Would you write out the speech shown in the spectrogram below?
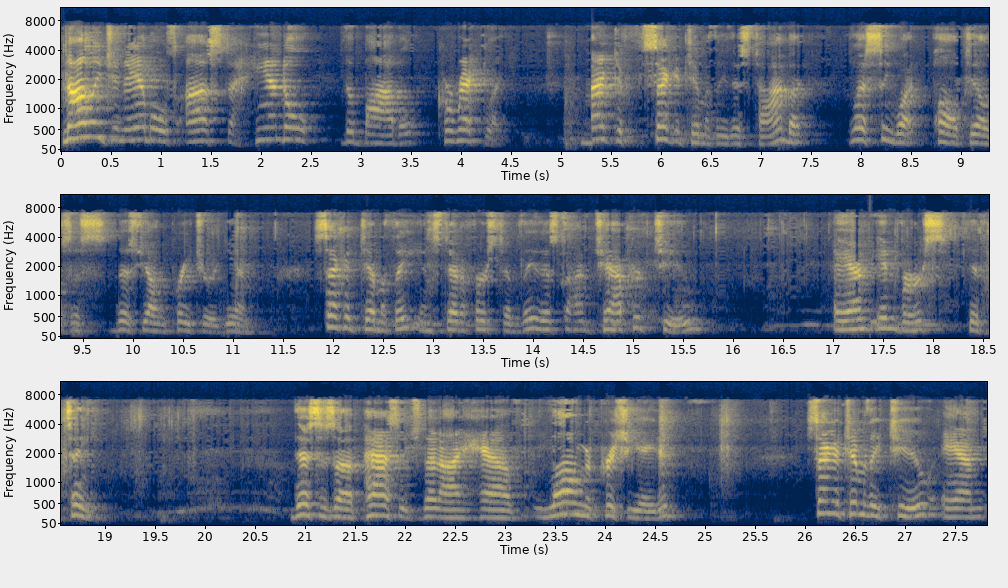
Knowledge enables us to handle the Bible correctly. Back to 2 Timothy this time, but let's see what Paul tells us this young preacher again. 2 Timothy instead of 1 Timothy, this time chapter 2 and in verse 15. This is a passage that I have long appreciated. 2 Timothy 2 and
